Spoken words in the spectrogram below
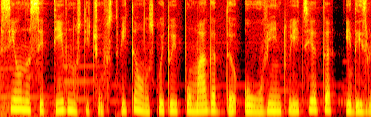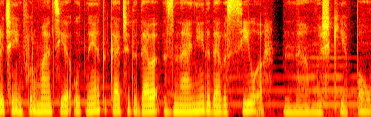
силна сетивност и чувствителност, които и помагат да улови интуицията и да извлече информация от нея, така че да дава знание и да дава сила на мъжкия пол.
